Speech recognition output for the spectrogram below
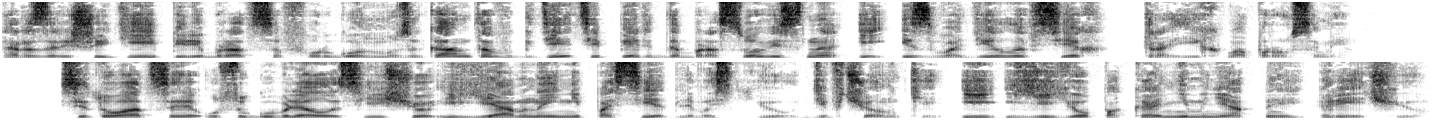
разрешить ей перебраться в фургон музыкантов, где теперь добросовестно и изводила всех троих вопросами. Ситуация усугублялась еще и явной непоседливостью девчонки и ее пока немнятной речью.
